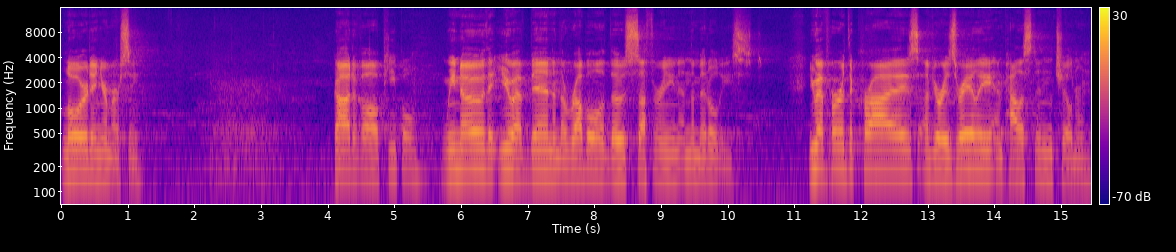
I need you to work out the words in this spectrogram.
Lord, in your mercy. God of all people, we know that you have been in the rubble of those suffering in the Middle East. You have heard the cries of your Israeli and Palestinian children.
